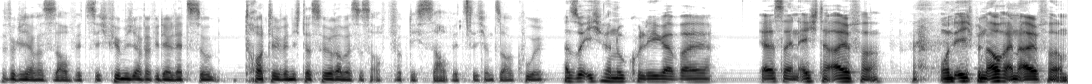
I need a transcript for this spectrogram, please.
Ist wirklich einfach sauwitzig. Ich fühle mich einfach wie der letzte Trottel, wenn ich das höre, aber es ist auch wirklich sauwitzig und saucool. Also ich höre nur Kollega, weil er ist ein echter Alpha. Und ich bin auch ein Alpha.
